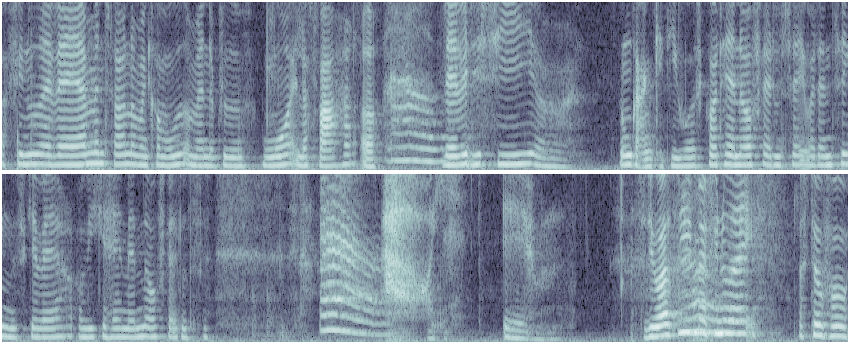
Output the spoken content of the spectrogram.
og finde ud af, hvad er man så, når man kommer ud, og man er blevet mor eller far, og hvad vil det sige, og nogle gange kan de jo også godt have en opfattelse af, hvordan tingene skal være, og vi kan have en anden opfattelse. Oh, yeah. øhm. Så det er jo også lige med at finde ud af, at stå på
